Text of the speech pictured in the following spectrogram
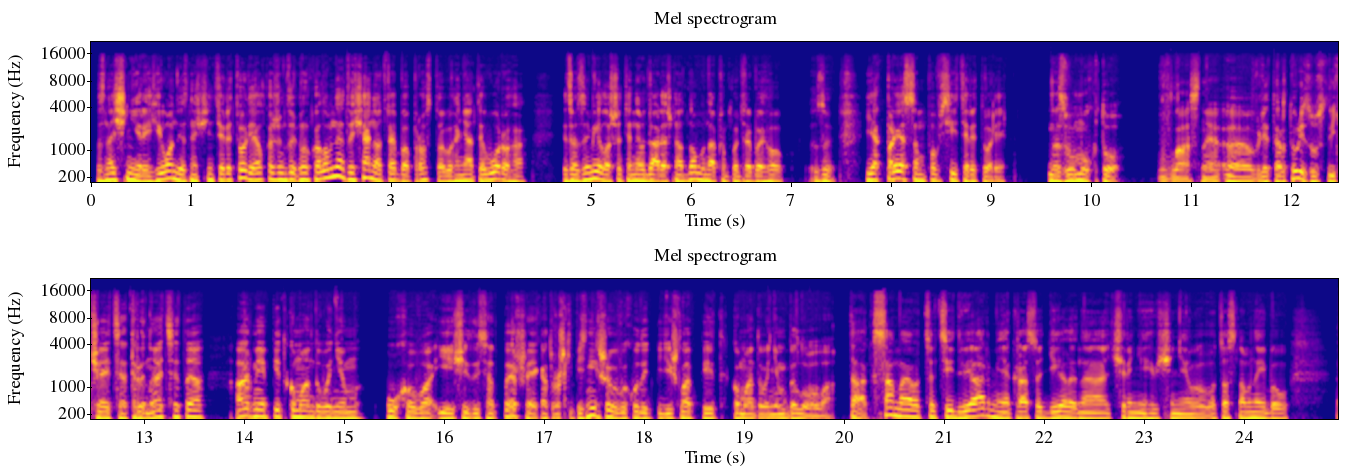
значні регіони, значні території. Я кажу, ну, головне, звичайно, треба просто виганяти ворога. І зрозуміло, що ти не вдариш на одному напрямку, треба його як пресом по всій території. Назвемо хто. Власне, Е, в літературі зустрічається 13-та армія під командуванням Пухова і 61-ша, яка трошки пізніше виходить, підійшла під командуванням Белова. Так, саме от ці дві армії якраз от діяли на Чернігівщині. От основний був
